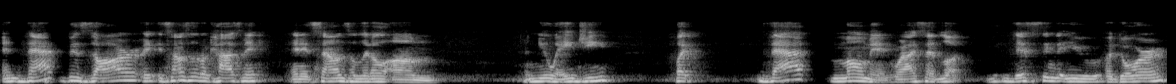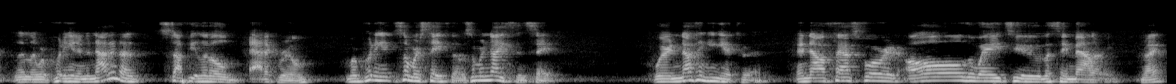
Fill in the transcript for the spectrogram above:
And that bizarre, it, sounds a little cosmic and it sounds a little um new agey, but that moment where I said, look, this thing that you adore, we're putting it in not in a stuffy little attic room. We're putting it somewhere safe though, somewhere nice and safe, where nothing can get to it. And now fast forward all the way to let's say Malorie, right?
